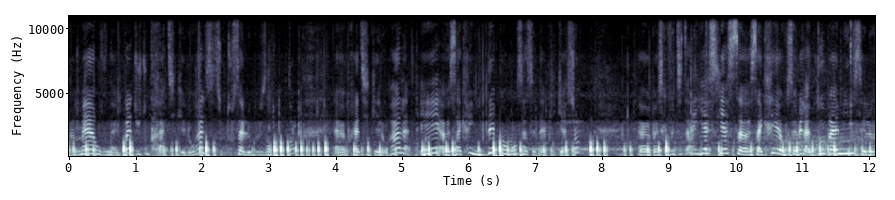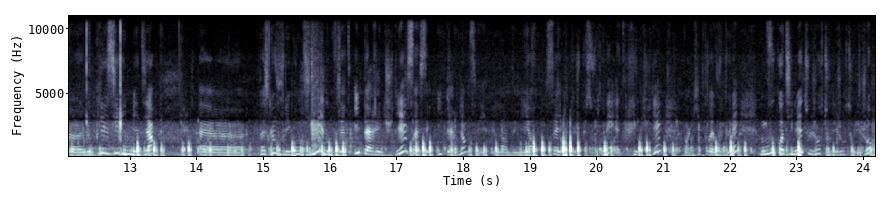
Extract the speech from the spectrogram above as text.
grammaire ou vous n'avez pas du tout pratiqué l'oral, c'est surtout ça le plus important, euh, pratiquer l'oral. Et euh, ça crée une dépendance à cette application parce que vous dites ah yes yes ça crée vous savez la dopamine c'est le, plaisir immédiat euh, parce que vous voulez continuer donc vous êtes hyper régulier ça c'est hyper bien c'est l'un des meilleurs conseils que je puisse vous donner être régulier enfin qui pourrait vous donner. Donc vous continuez toujours tous les jours tous les jours.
